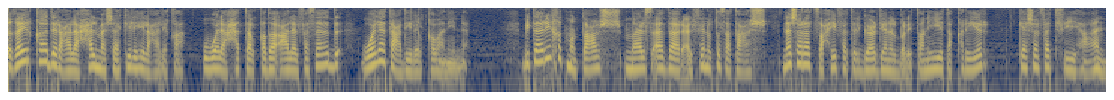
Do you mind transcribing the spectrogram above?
غير قادر على حل مشاكله العالقة ولا حتى القضاء على الفساد ولا تعديل القوانين. بتاريخ 18 مارس آذار 2019 نشرت صحيفة الجارديان البريطانية تقرير كشفت فيه عن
